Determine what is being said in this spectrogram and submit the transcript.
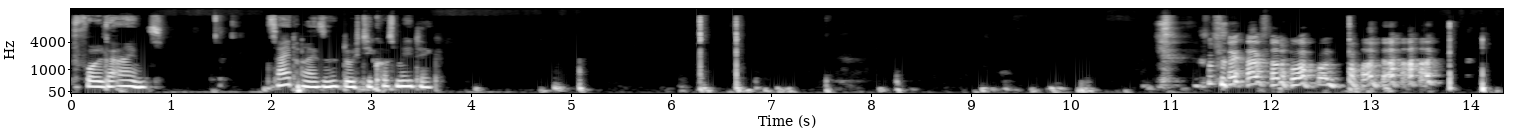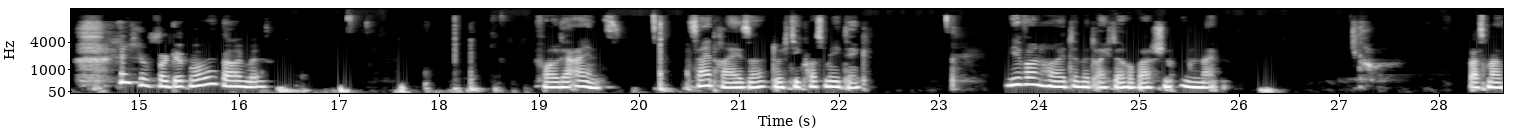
Folge 1. Zeitreise durch die Kosmetik. Einfach nochmal von vorne an. Ich hab ich sagen will. Folge 1. Zeitreise durch die Kosmetik. Wir wollen heute mit euch darüber schn... Nein. Was man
